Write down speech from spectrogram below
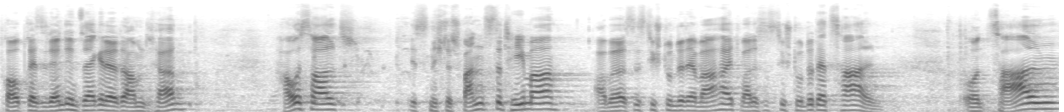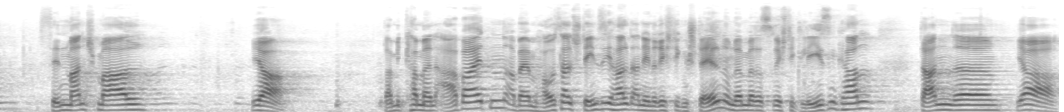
Frau Präsidentin, sehr geehrte Damen und Herren! Haushalt ist nicht das spannendste Thema, aber es ist die Stunde der Wahrheit, weil es ist die Stunde der Zahlen. Und Zahlen sind manchmal ja, damit kann man arbeiten, aber im Haushalt stehen sie halt an den richtigen Stellen. Und wenn man das richtig lesen kann, dann, äh, ja,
